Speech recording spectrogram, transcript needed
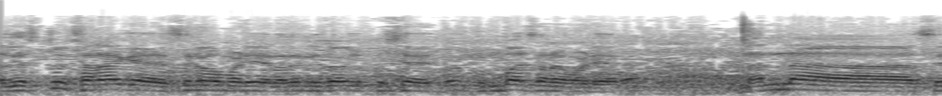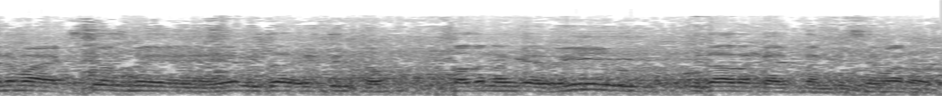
ಅದೆಷ್ಟು ಚೆನ್ನಾಗಿ ಸಿನಿಮಾ ಮಾಡಿದ್ದಾರೆ ಅದು ನಿಜವಾಗ್ಲೂ ಖುಷಿ ಆಯ್ತು ತುಂಬಾ ಚೆನ್ನಾಗಿ ಮಾಡಿದ್ದಾರೆ. ನನ್ನ ಸಿನಿಮಾ ಎಕ್ಸ್ಕ್ಯೂಸ್ ಮೀ ಏನು ಇದು ಇದ್ದಿತ್ತು ಸೊ ಅದು ನನಗೆ ರೀ ಇದಾದಂಗೆ ಆಯ್ತು ನನಗೆ ಸಿನಿಮಾ ನೋಡಿ.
